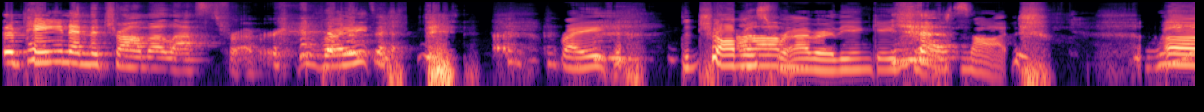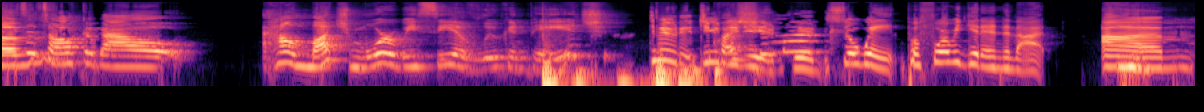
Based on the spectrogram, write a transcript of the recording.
the pain and the trauma lasts forever. Right? right? The trauma's Um, forever. The engagement yes. is not. we Um, need to talk about how much more we see of Luke and Paige. Dude, dude, dude, dude, dude. So wait, before we get into that, um,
